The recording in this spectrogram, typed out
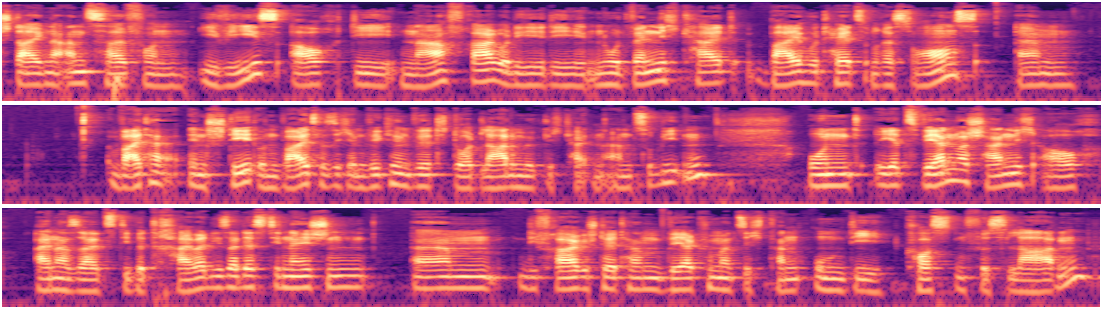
steigender Anzahl von EVs auch die Nachfrage oder die, die Notwendigkeit bei Hotels und Restaurants ähm, weiter entsteht und weiter sich entwickeln wird, dort Lademöglichkeiten anzubieten. Und jetzt werden wahrscheinlich auch einerseits die Betreiber dieser Destination ähm, die Frage gestellt haben, wer kümmert sich dann um die Kosten fürs Laden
